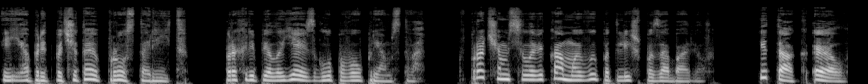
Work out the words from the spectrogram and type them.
«Я предпочитаю просто Рид», — прохрипела я из глупого упрямства. Впрочем, силовика мой выпад лишь позабавил. «Итак, Эл,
